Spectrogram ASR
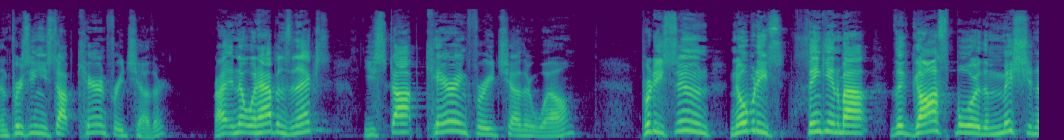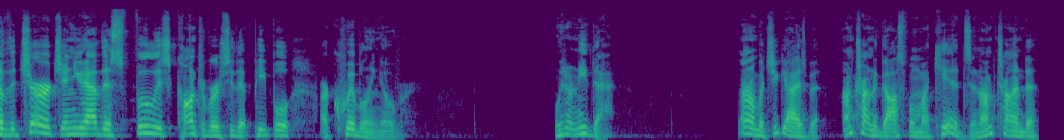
And pretty soon you stop caring for each other, right? And that what happens next? You stop caring for each other well, pretty soon nobody's thinking about the gospel or the mission of the church, and you have this foolish controversy that people are quibbling over. We don't need that. I don't know about you guys, but I'm trying to gospel my kids, and I'm trying to,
